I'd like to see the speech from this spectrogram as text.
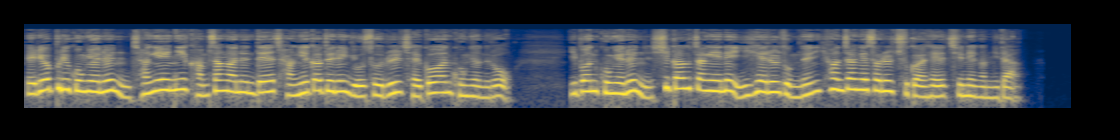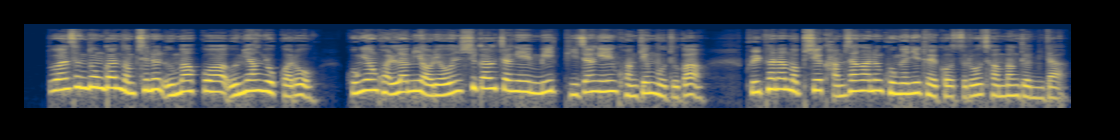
베리어프리 공연은 장애인이 감상하는데 장애가 되는 요소를 제거한 공연으로 이번 공연은 시각장애인의 이해를 돕는 현장 해설을 추가해 진행합니다. 또한 생동감 넘치는 음악과 음향 효과로 공연 관람이 어려운 시각장애인 및 비장애인 관객 모두가 불편함 없이 감상하는 공연이 될 것으로 전망됩니다.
